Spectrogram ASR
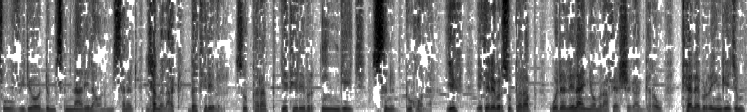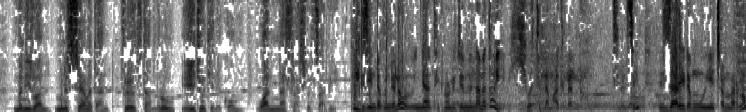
ጽሑፍ፣ ቪዲዮ፣ ድምፅና ሌላውንም ሰነድ ለመላክ በቴሌብር Super App የቴሌብር Engage ስንዱ ሆነ። ይህ የቴሌብር Super App ወደ ሌላኛው ምዕራፍ ያሸጋገረው ቴሌብር Engage ም ምን ይዟል? ምንስ ያመጣል? ፍሬዎት ታምሩ የኢትዮ ቴሌኮም ዋና ስራ አስፈጻሚ። ሁልጊዜ እንደምንለው እኛ ቴክኖሎጂ የምናመጣው ህይወትን ለማቅለል ነው። ስለዚህ ዛሬ ደግሞ የጨመርነው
